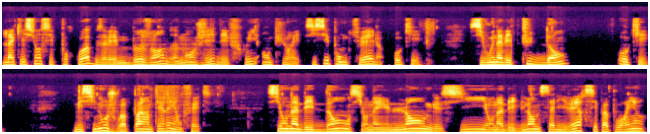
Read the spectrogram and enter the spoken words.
La question c'est pourquoi vous avez besoin de manger des fruits en purée? Si c'est ponctuel, ok. Si vous n'avez plus de dents, ok. Mais sinon, je vois pas l'intérêt en fait. Si on a des dents, si on a une langue, si on a des glandes salivaires, c'est pas pour rien.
